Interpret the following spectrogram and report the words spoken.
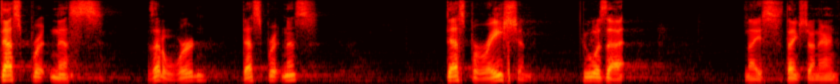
desperateness. Is that a word? Desperateness? Desperation. Who was that? Nice. Thanks, John Aaron.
